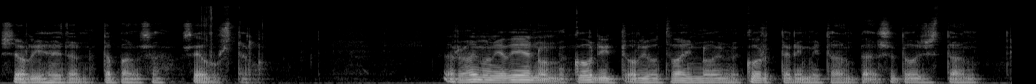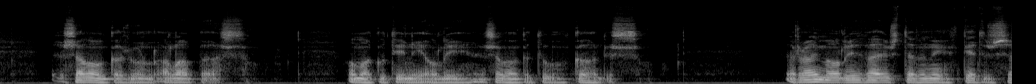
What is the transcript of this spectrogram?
Se oli heidän tapansa seurustella. Raimon ja Vienon kodit olivat vain noin korttelin mitan päässä toisistaan Savonkadun alapäässä. Oma kotini oli Savonkatu kahdessa. Raimo oli hyvä ystäväni tietyssä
